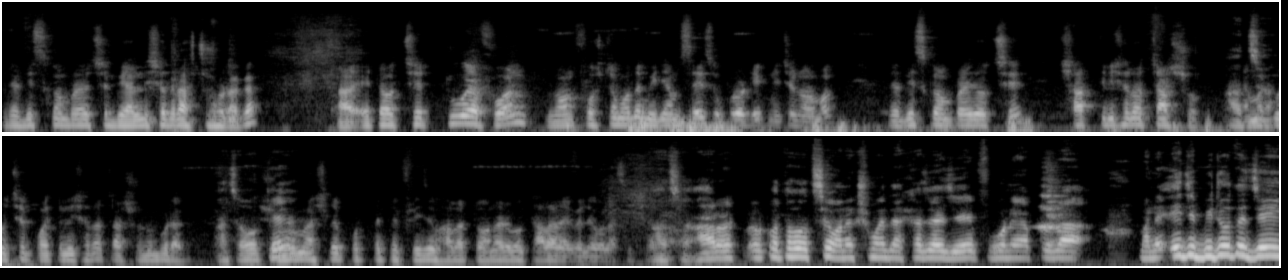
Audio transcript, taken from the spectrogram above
এটা ডিসকাউন্ট প্রাইস হচ্ছে বিয়াল্লিশ হাজার আটশোশো টাকা। আর এটা হচ্ছে টু এফ ওয়ান নন ফোস্টের মধ্যে মিডিয়াম সাইজ উপরে ডিপ নিচে নর্মাল এটা ডিসকাউন্ট প্রাইস হচ্ছে সাতত্রিশ হাজার চারশো। আচ্ছা। এমআরপি হচ্ছে পঁয়তাল্লিশ হাজার চারশো নব্বই টাকা। আচ্ছা ওকে শোরুমে আসলে প্রত্যেকটা ফ্রিজে ভালো টনার এবং কালার অ্যাভেলেবল আছে আচ্ছা আর একটা কথা হচ্ছে অনেক সময় দেখা যায় যে ফোনে আপনারা মানে এই যে ভিডিওতে যেই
